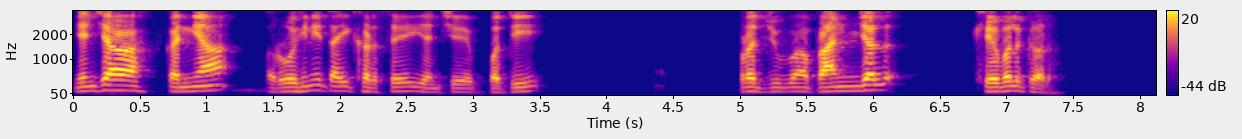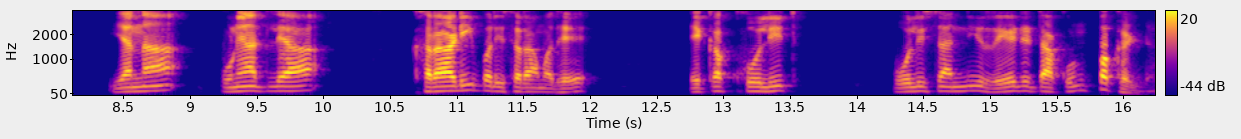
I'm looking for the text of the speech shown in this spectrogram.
यांच्या कन्या रोहिणीताई खडसे यांचे पती प्रज्व प्रांजल खेवलकर यांना पुण्यातल्या खराडी परिसरामध्ये एका खोलीत पोलिसांनी रेड टाकून पकडलं.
